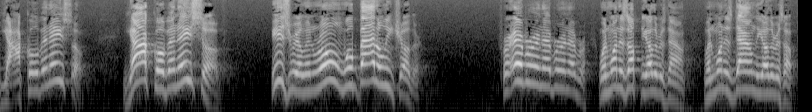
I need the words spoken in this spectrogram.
Yaakov and Esau. Yaakov and Esau, Israel and Rome will battle each other forever and ever and ever. When one is up, the other is down. When one is down, the other is up.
